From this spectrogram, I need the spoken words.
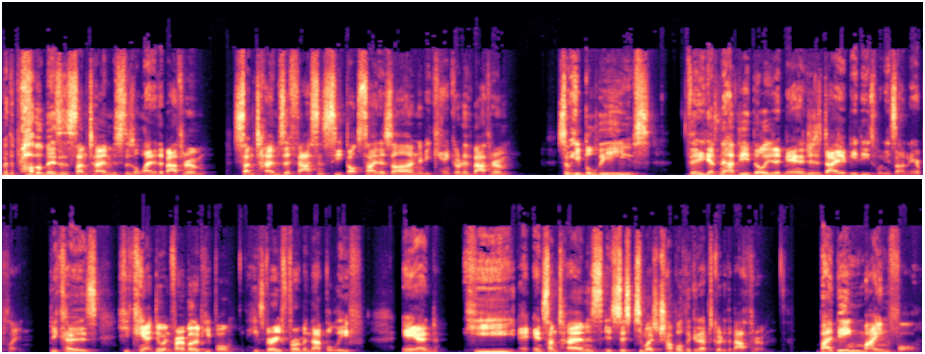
But the problem is, is sometimes there's a line at the bathroom Sometimes the fasten seatbelt sign is on and he can't go to the bathroom. So he believes that he doesn't have the ability to manage his diabetes when he's on an airplane because he can't do it in front of other people. He's very firm in that belief. And he, and sometimes it's just too much trouble to get up to go to the bathroom. By being mindful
